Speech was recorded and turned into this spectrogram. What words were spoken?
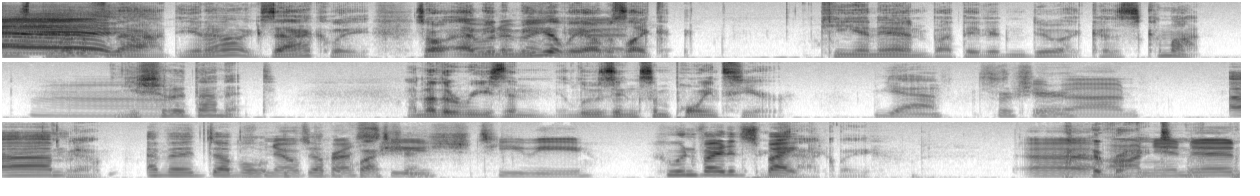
he's part of that. You know, exactly. So I That mean, immediately I was like keying in, but they didn't do it because come on, you should have done it. Another reason losing some points here. yeah, for Too sure. bad. Um, Yeah. I have a double No double question. prestige TV. Who invited Spike? Exactly. Uh, Right. Anya did.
